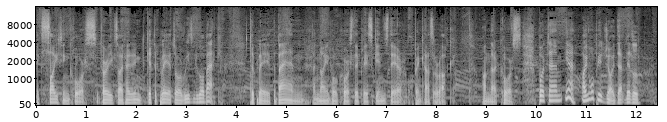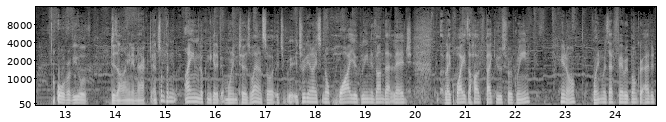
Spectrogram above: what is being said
exciting course. Very exciting. I didn't get to play it, so a reason to go back to play the Bann, a nine-hole course. They play skins there up in Castle Rock on that course. But um, yeah, I hope you enjoyed that little overview of design and act and something I'm looking to get a bit more into as well. So it's it's really nice to know why a green is on that ledge, like why is a hog pack used for a green? You know, when was that fairway bunker added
